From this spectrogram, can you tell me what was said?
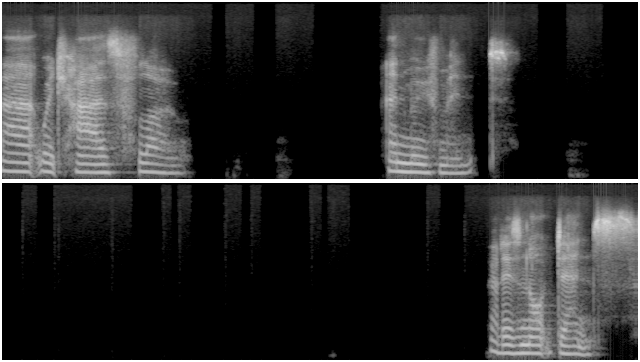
that which has flow and movement. That is not dense.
